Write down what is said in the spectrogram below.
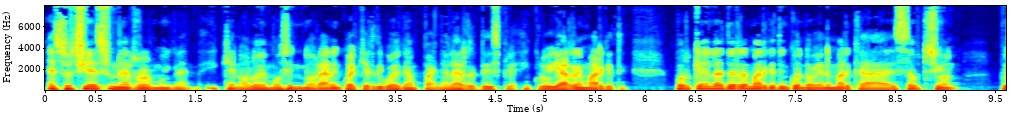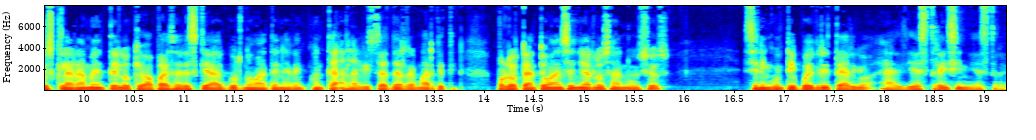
Esto sí es un error muy grande y que no lo debemos ignorar en cualquier tipo de campaña en la red de display, incluida remarketing. Porque en las de remarketing, cuando viene marcada esta opción, pues claramente lo que va a pasar es que AdWords no va a tener en cuenta las listas de remarketing. Por lo tanto, va a enseñar los anuncios sin ningún tipo de criterio a diestra y siniestra,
